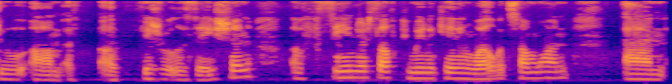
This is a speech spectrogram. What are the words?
do um, a, a visualization of seeing yourself communicating well with someone and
